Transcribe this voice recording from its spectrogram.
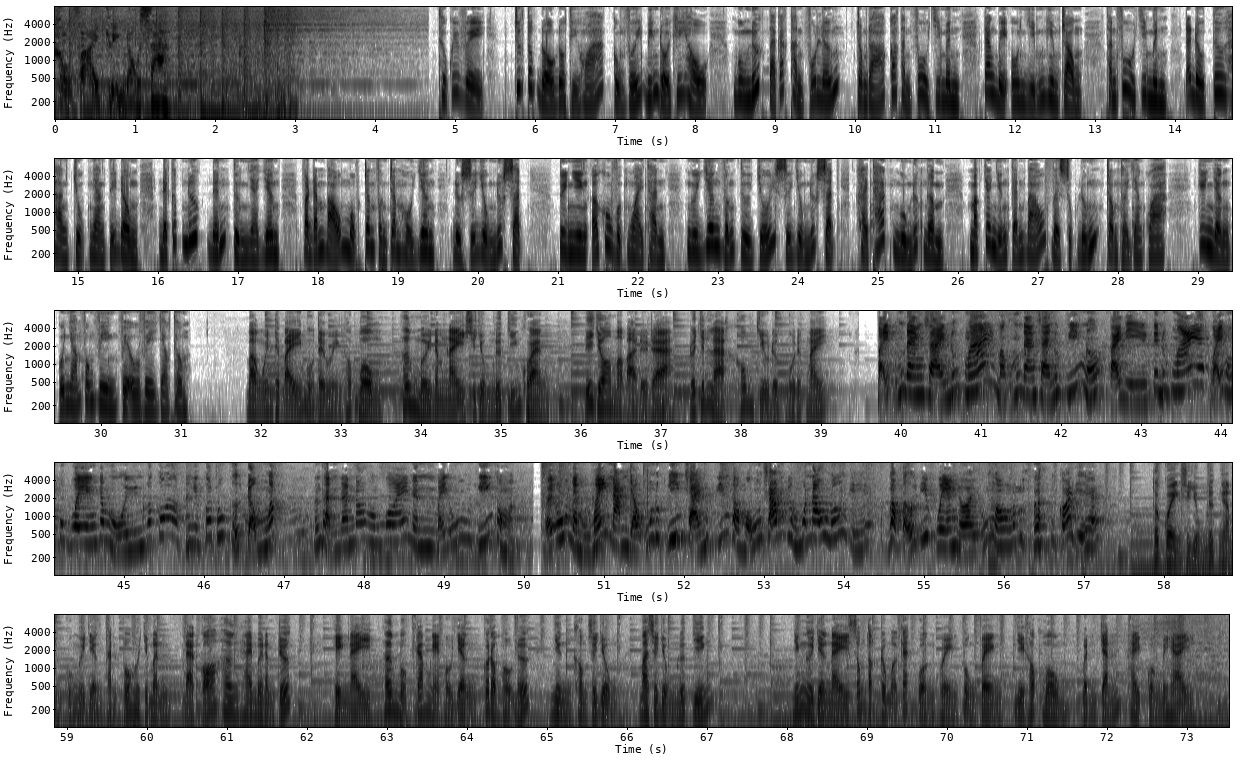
không phải chuyện đâu xa. Thưa quý vị, trước tốc độ đô thị hóa cùng với biến đổi khí hậu, nguồn nước tại các thành phố lớn, trong đó có thành phố Hồ Chí Minh đang bị ô nhiễm nghiêm trọng. Thành phố Hồ Chí Minh đã đầu tư hàng chục ngàn tỷ đồng để cấp nước đến từng nhà dân và đảm bảo 100% hộ dân được sử dụng nước sạch. Tuy nhiên, ở khu vực ngoại thành, người dân vẫn từ chối sử dụng nước sạch, khai thác nguồn nước ngầm, mặc cho những cảnh báo về sụt lún trong thời gian qua. Ghi nhận của nhóm phóng viên VOV Giao thông. Bà Nguyễn Thị Bảy, ngụ tại huyện Hóc Môn, hơn 10 năm nay sử dụng nước giếng khoan. Lý do mà bà đưa ra đó chính là không chịu được mùi nước máy. Bảy cũng đang xài nước máy mà cũng đang xài nước giếng nữa. Tại vì cái nước máy á, Bảy không có quen cái mùi nó có như có thuốc khử trùng á. Nên thành ra nó không có ấy nên Bảy uống nước giếng không à. Bảy uống này mười mấy năm giờ uống nước giếng xài nước giếng không mà uống sống chứ không có nấu nướng gì. Bác tử biết quen rồi uống ngon lắm không có gì hết. Thói quen sử dụng nước ngầm của người dân thành phố Hồ Chí Minh đã có hơn 20 năm trước. Hiện nay, hơn 100.000 hộ dân có đồng hồ nước nhưng không sử dụng mà sử dụng nước giếng. Những người dân này sống tập trung ở các quận huyện vùng ven như Hóc Môn, Bình Chánh hay quận 12.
